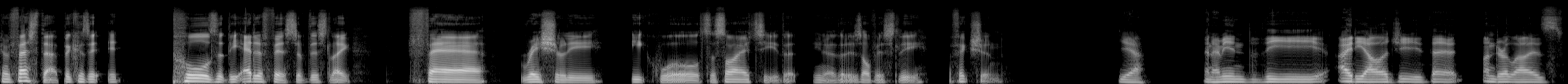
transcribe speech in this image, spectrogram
confess that? Because it it pulls at the edifice of this like fair, racially equal society that you know that is obviously fiction. Yeah. And I mean the ideology that underlies,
